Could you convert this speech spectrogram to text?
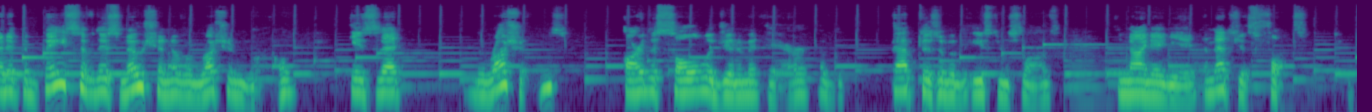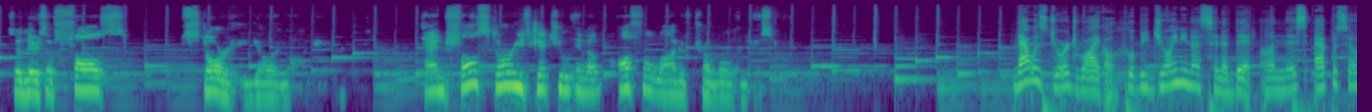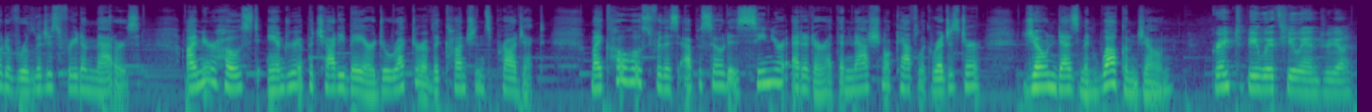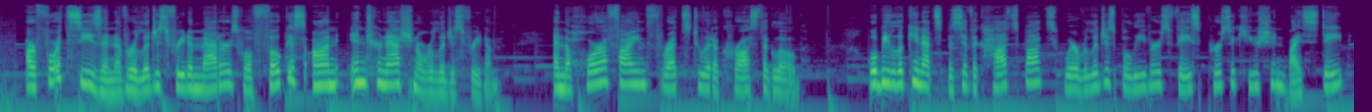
And at the base of this notion of a Russian world is that the Russians are the sole legitimate heir of the baptism of the Eastern Slavs in 988, and that's just false. So there's a false story going on here. And false stories get you in an awful lot of trouble in history. That was George Weigel, who'll be joining us in a bit on this episode of Religious Freedom Matters. I'm your host, Andrea Picciotti-Bayer, director of the Conscience Project. My co host for this episode is senior editor at the National Catholic Register, Joan Desmond. Welcome, Joan. Great to be with you, Andrea. Our fourth season of Religious Freedom Matters will focus on international religious freedom and the horrifying threats to it across the globe. We'll be looking at specific hotspots where religious believers face persecution by state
